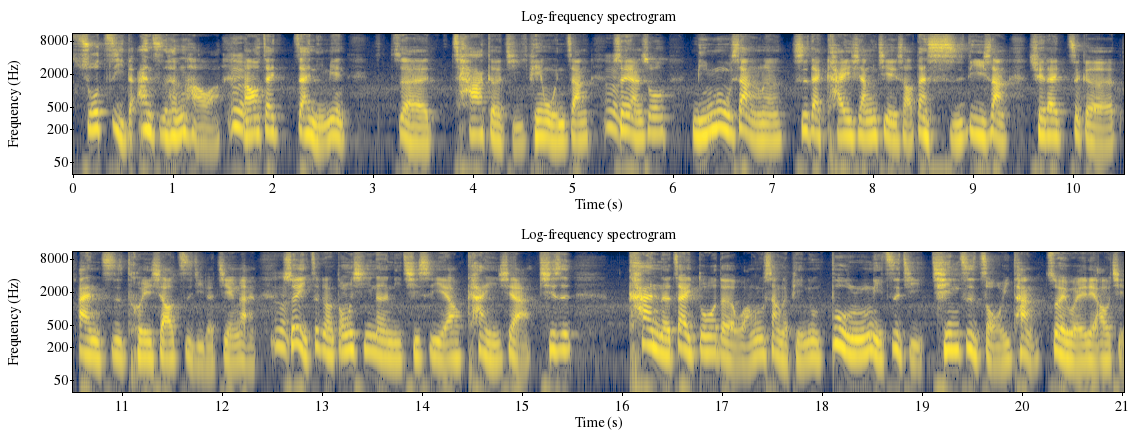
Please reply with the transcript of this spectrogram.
说自己的案子很好啊，嗯、然后在在里面呃插个几篇文章，嗯、虽然说名目上呢是在开箱介绍，但实际上却在这个暗自推销自己的建案，嗯、所以这种东西呢，你其实也要看一下，其实。看了再多的网络上的评论，不如你自己亲自走一趟最为了解。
